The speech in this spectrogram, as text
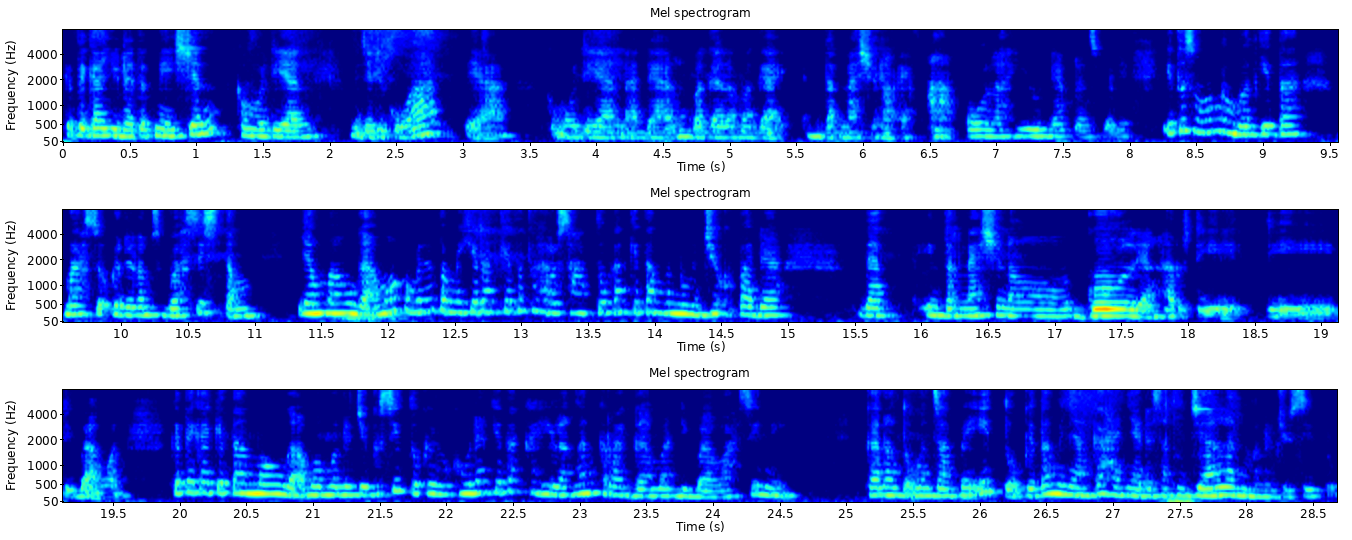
ketika United Nation kemudian menjadi kuat, ya, kemudian ada lembaga-lembaga internasional FAO lah, UNEP dan sebagainya. Itu semua membuat kita masuk ke dalam sebuah sistem yang mau nggak mau kemudian pemikiran kita tuh harus satu kan kita menuju kepada that international goal yang harus di, di, dibangun. Ketika kita mau nggak mau menuju ke situ, kemudian kita kehilangan keragaman di bawah sini. Karena untuk mencapai itu kita menyangka hanya ada satu jalan menuju situ.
